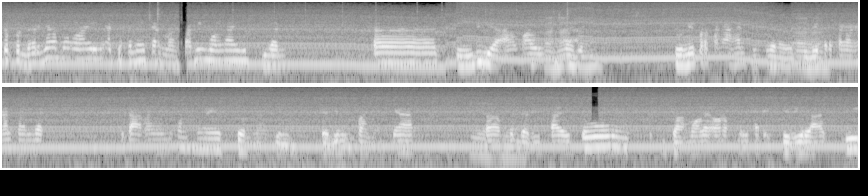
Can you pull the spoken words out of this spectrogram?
sebenarnya mulai ada kenaikan Mas. Tapi mulai bulan eh Juli ya awal Aha. Juni pertengahan gitu ya. Juni Aha. pertengahan sampai sekarang itu kan mulai turun lagi. Jadi banyaknya Iya. uh, penderita itu sudah mulai orang mencari diri lagi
